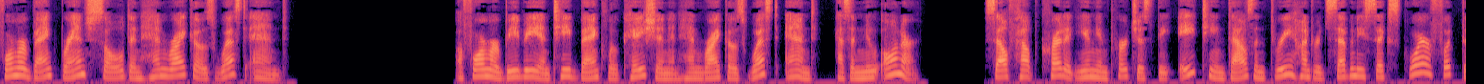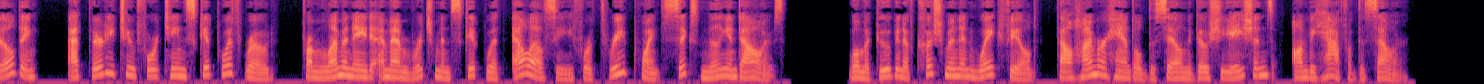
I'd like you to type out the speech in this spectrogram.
Former bank branch sold in Henrico's West End. A former BB&T bank location in Henrico's West End has a new owner. Self Help Credit Union purchased the 18,376 square foot building at 3214 Skipwith Road from Lemonade MM Richmond Skipwith LLC for $3.6 million. Will McGugan of Cushman and Wakefield, Thalhimer handled the sale negotiations on behalf of the seller.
